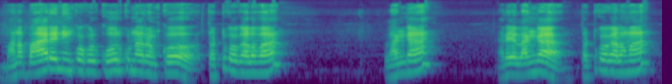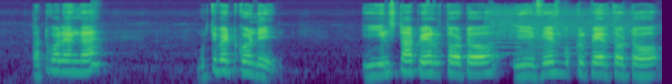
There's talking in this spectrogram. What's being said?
మన భార్యని ఇంకొకరు కోరుకున్నారనుకో తట్టుకోగలవా? లంగా? అరే లంగా తట్టుకోగలమా? తట్టుకోలేంగా? గుర్తుపెట్టుకోండి ఈ ఇన్స్టా పేరుతోటో ఈ ఫేస్బుక్ల పేరుతోటో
